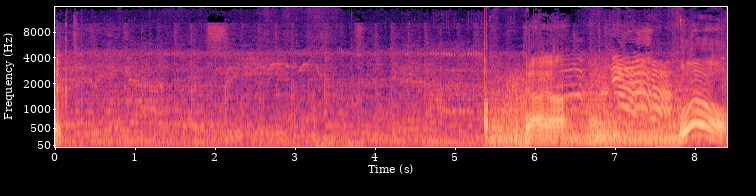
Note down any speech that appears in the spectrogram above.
Perfekt. Ja, ja. Wow!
